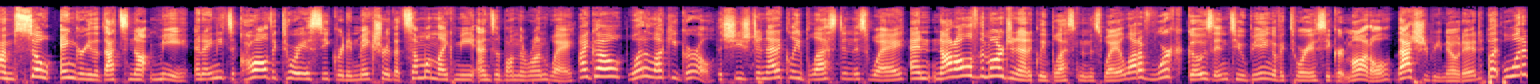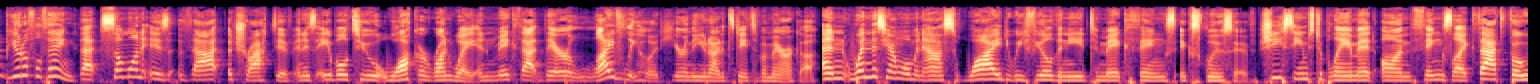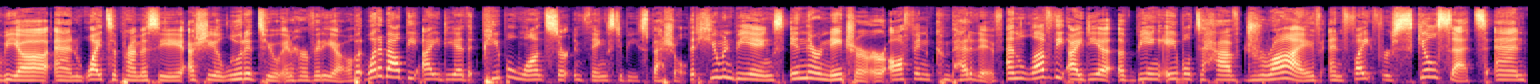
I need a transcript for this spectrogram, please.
I'm so angry that that's not me, and I need to call Victoria's Secret and make sure that someone like me ends up on the runway. I go, what a lucky girl that she's genetically blessed in this way, and not all of them are genetically blessed in this way. A lot of work goes into being a Victoria's Secret model. That should be noted. But what a beautiful thing that someone is that attractive and is able to walk a runway and make that their livelihood here in the United States of America. And when this young woman asks, why do we feel the need to make things exclusive? She seems to blame it on things like fat phobia and white supremacy, as she alluded to in her video. But what about the idea that people want certain things to be special? That human beings, in their nature, are often competitive and love the idea of being able to have drive and fight for skill sets and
